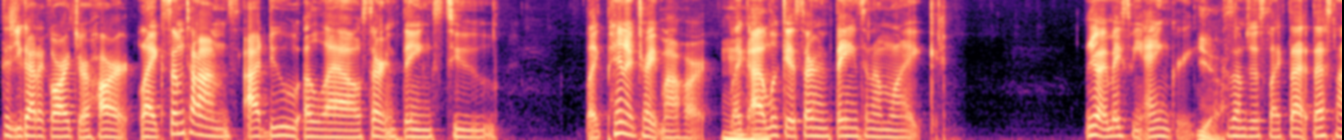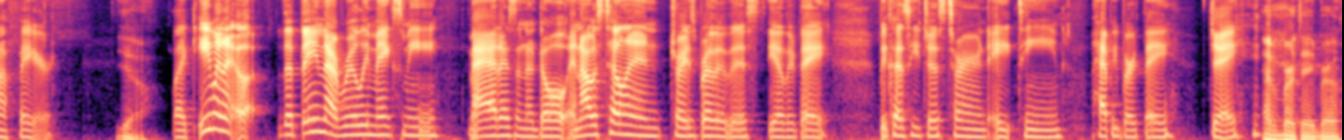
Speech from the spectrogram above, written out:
because you got to guard your heart. Like, sometimes I do allow certain things to like penetrate my heart. Like, I look at certain things and I'm like, you know, it makes me angry. Yeah. Because I'm just like, that, that's not fair. Yeah. Like, even uh, the thing that really makes me mad as an adult, and I was telling Trey's brother this the other day because he just turned 18. Happy birthday, Jay. Happy birthday, bro.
